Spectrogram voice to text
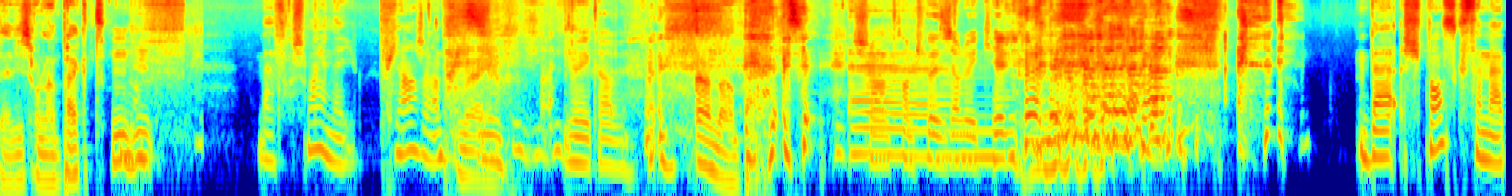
avis sur l'impact mhm. Bah franchement, il y en a eu plein, j'ai l'impression. oui, grave. Un impact. Je suis en train de choisir euh, lequel. bah, je pense que ça m'a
